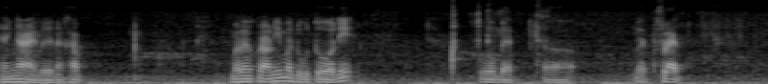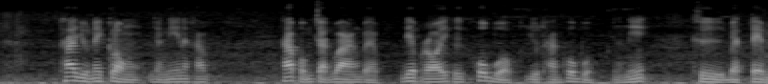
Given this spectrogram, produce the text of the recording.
ง่ายๆเลยนะครับ มาแล้วคราวนี้มาดูตัวนี้ ตัวแบตแบตแฟลตถ้าอยู่ในกล่องอย่างนี้นะครับ ถ้าผมจัดวางแบบเรียบร้อยคือขั้วบวกอยู่ทางขั้วบวกอย่างนี้ คือแบตเต็ม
